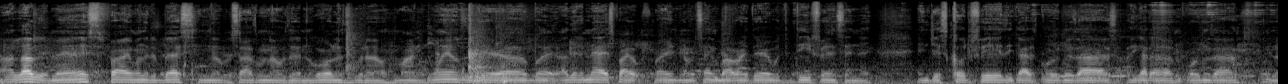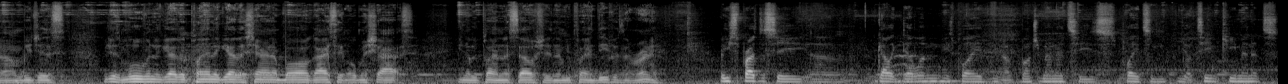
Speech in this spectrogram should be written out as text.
I love it, man. It's probably one of the best, you know, besides when I was at New Orleans with uh, Monty Williams there. Uh, but other than that, it's probably right, you know, what i'm talking about right there with the defense and the, and just Coach Fizz. He got organized. He got um, organized. You know, we just we just moving together, playing together, sharing the ball. Guys taking open shots. You know, we playing the self and then we playing defense and running. Are you surprised to see uh, guy like Dillon? He's played you know a bunch of minutes. He's played some you know team key minutes,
